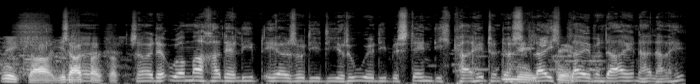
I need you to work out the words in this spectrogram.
Nee, klar, jeder hat Sag, halt das. mal, der Uhrmacher, der liebt eher so die, die Ruhe, die Beständigkeit und das Nee, Gleichbleibende einerlei.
